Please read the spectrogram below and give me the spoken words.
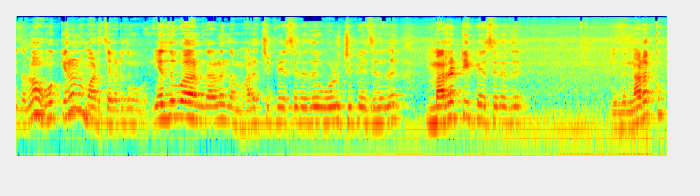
இதெல்லாம் ஓகேனா நம்ம அடுத்த கட்டத்துக்கு எதுவாக இருந்தாலும் இந்த மறைச்சி பேசுகிறது ஒழிச்சு பேசுகிறது மிரட்டி பேசுகிறது இது நடக்கும்.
